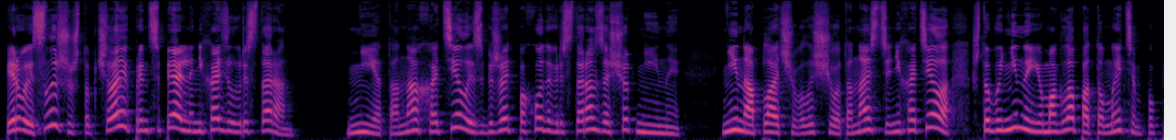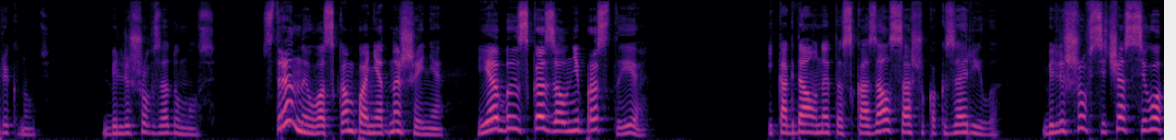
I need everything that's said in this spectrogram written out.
Впервые слышу, чтобы человек принципиально не ходил в ресторан. Нет, она хотела избежать похода в ресторан за счет Нины. Нина оплачивала счет, а Настя не хотела, чтобы Нина ее могла потом этим попрекнуть. Беляшов задумался. Странные у вас с компанией отношения. Я бы сказал, непростые. И когда он это сказал, Сашу как озарило. Беляшов сейчас всего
